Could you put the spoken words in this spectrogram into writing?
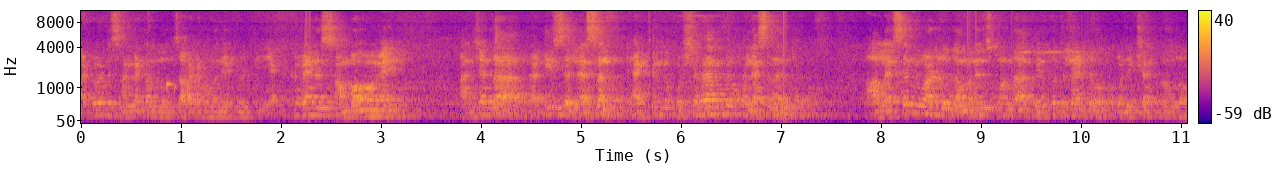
అటువంటి సంఘటనలు జరగడం అనేటువంటి ఎక్కడైనా సంభవమే. అంచేత దట్ ఈస్ ఎ లెసన్ యాక్చువల్గా పుష్కరానికి ఒక లెసన్ అది. ఆ లెసన్ వాళ్ళు గమనించకుండా తిరుపతి లాంటి ఒక పుణ్యక్షేత్రంలో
